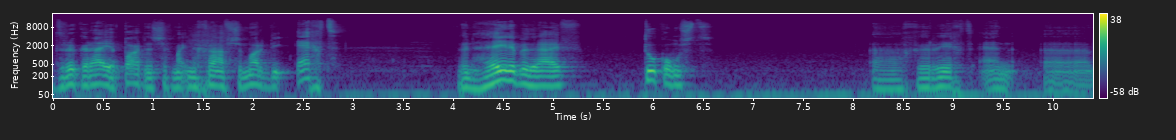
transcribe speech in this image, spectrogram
drukkerijen, partners zeg maar, in de grafische markt, die echt hun hele bedrijf toekomst eh, en ehm,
